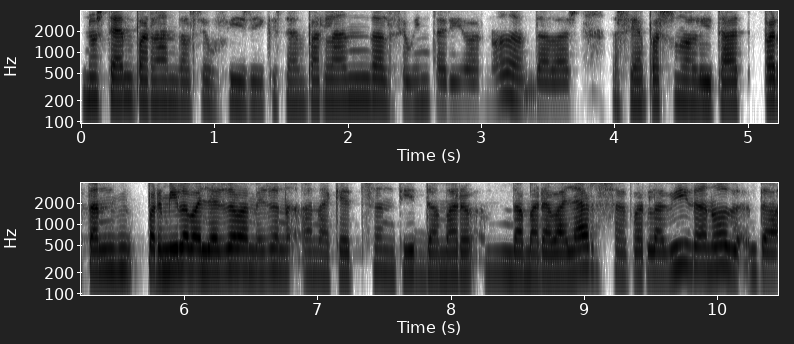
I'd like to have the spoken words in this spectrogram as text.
no estem parlant del seu físic, estem parlant del seu interior, no? de, de les, la seva personalitat. Per tant, per mi la bellesa va més en, en aquest sentit de, mar, de meravellar-se per la vida, no? de, de,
